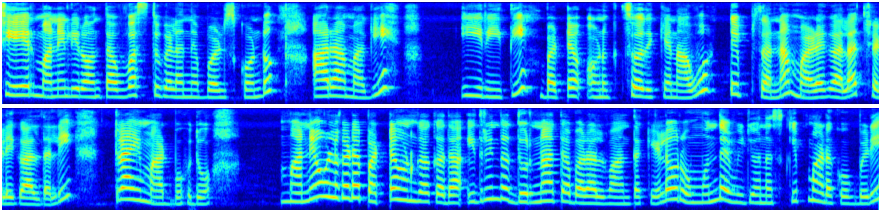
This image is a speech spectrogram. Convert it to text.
ಚೇರ್ ಮನೇಲಿರೋವಂಥ ವಸ್ತುಗಳನ್ನೇ ಬಳಸ್ಕೊಂಡು ಆರಾಮಾಗಿ ಈ ರೀತಿ ಬಟ್ಟೆ ಒಣಗಿಸೋದಕ್ಕೆ ನಾವು ಟಿಪ್ಸನ್ನು ಮಳೆಗಾಲ ಚಳಿಗಾಲದಲ್ಲಿ ಟ್ರೈ ಮಾಡಬಹುದು. ಮನೆ ಒಳಗಡೆ ಬಟ್ಟೆ ಒಣಗಾಕದ, ಇದರಿಂದ ದುರ್ನಾತ ಬರಲ್ವಾ ಅಂತ ಕೇಳೋರು ಮುಂದೆ ವಿಡಿಯೋನ ಸ್ಕಿಪ್ ಮಾಡೋಕ್ಕೆ ಹೋಗ್ಬೇಡಿ.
